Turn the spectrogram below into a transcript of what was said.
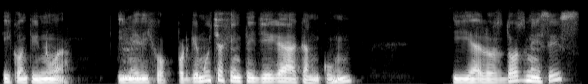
y continúa. Y me dijo, porque mucha gente llega a Cancún y a los dos meses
